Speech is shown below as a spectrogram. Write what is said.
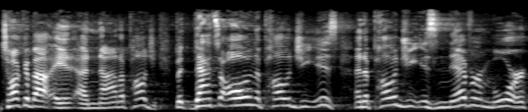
Talk about a, a non apology. But that's all an apology is. An apology is never more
